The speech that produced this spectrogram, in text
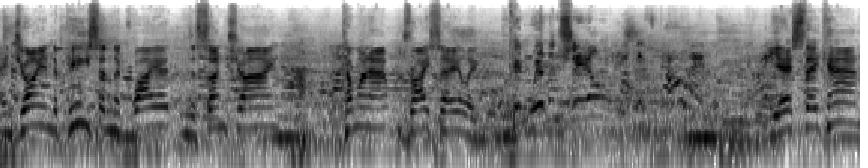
enjoying the peace and the quiet and the sunshine, come on out and try sailing. Can women sail? Yes, they can.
